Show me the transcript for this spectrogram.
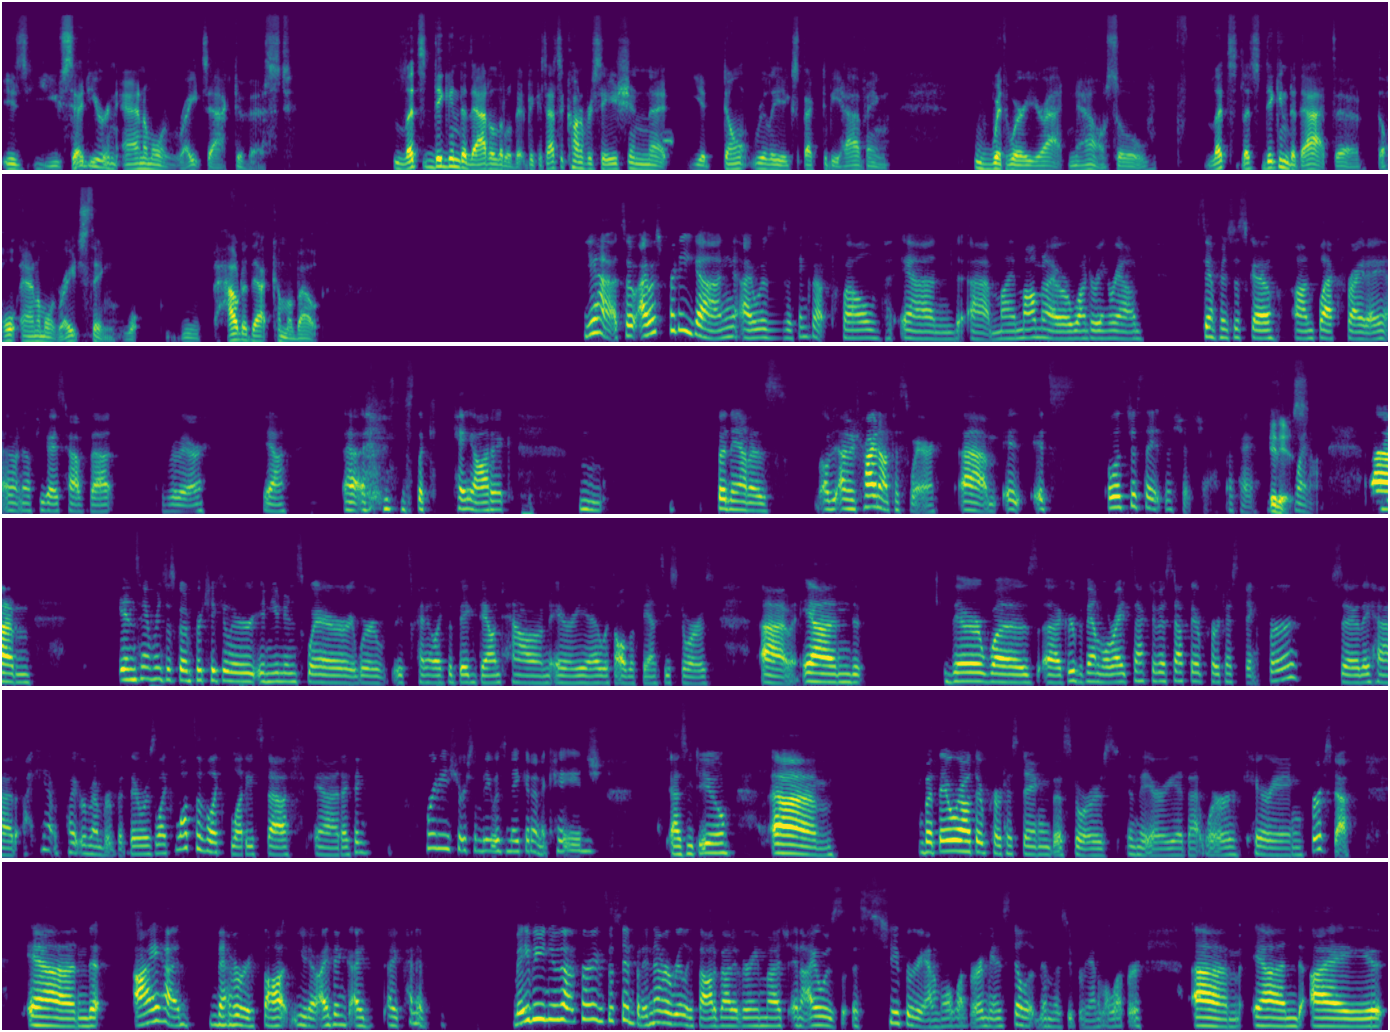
Is you said you're an animal rights activist let's dig into that a little bit because that's a conversation that you don't really expect to be having with where you're at now so let's let's dig into that uh, the whole animal rights thing how did that come about Yeah, so I was pretty young. I was, I think, about 12, and uh, my mom and I were wandering around San Francisco on Black Friday. I don't know if you guys have that over there. Yeah, uh, it's just the chaotic bananas. I'm, I'm trying not to swear. Um, it, it's well, let's just say it's a shit show. Okay, it is why not? Um, in San Francisco, in particular, in Union Square, where it's kind of like the big downtown area with all the fancy stores, um, and there was a group of animal rights activists out there protesting fur. So they had, I can't quite remember, but there was like lots of like bloody stuff, and I think pretty sure somebody was naked in a cage, as you do. Um, but they were out there protesting the stores in the area that were carrying fur stuff, and I had never thought, you know, I think I I kind of maybe knew that fur existed, but I never really thought about it very much. And I was a super animal lover. I mean, I still am a super animal lover. Um, and I,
